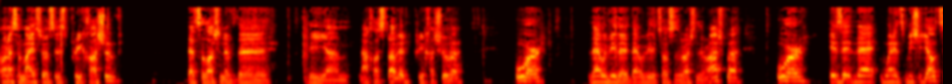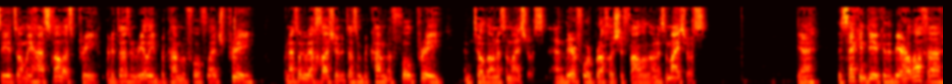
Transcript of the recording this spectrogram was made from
Onas Maasros is pre chashuv? That's the lashon of the the um, Nachlas David pre chashuva, or that would be the that would be the Tosas Russian and the Rashba, or is it that when it's Mishayotzi, it's only Haschalas pre, but it doesn't really become a full fledged pre? We're not talking about chashuv; it doesn't become a full pre until the Onas Maasros, and therefore bracha should follow the Onas Maasros. Yeah. The second diuk of the Biur Halacha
